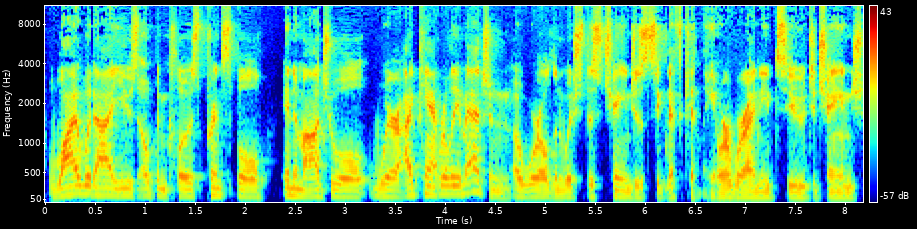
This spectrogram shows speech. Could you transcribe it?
why would i use open close principle in a module where i can't really imagine a world in which this changes significantly or where i need to to change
